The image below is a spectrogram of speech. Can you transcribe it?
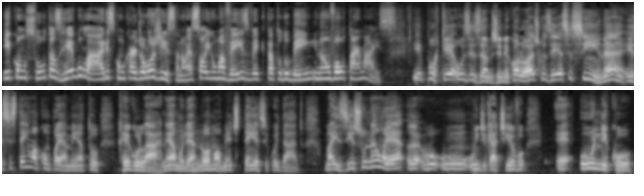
e consultas regulares com o cardiologista. Não é só ir uma vez, ver que está tudo bem e não voltar mais. E porque os exames ginecológicos, esses sim, né? Esses têm um acompanhamento regular, né? A mulher uhum. normalmente tem esse cuidado. Mas isso não é uh, um, um indicativo é, único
